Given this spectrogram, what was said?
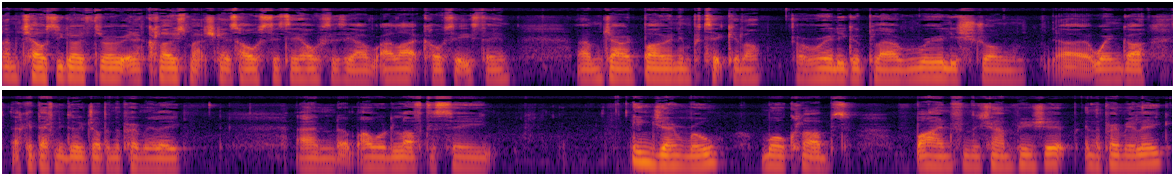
Um, Chelsea go through in a close match against Hull City. Hull City, I, I like Hull City's team. Um, Jarrod Bowen in particular, a really good player, really strong uh, winger that could definitely do a job in the Premier League. And um, I would love to see, in general, more clubs buying from the Championship in the Premier League.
